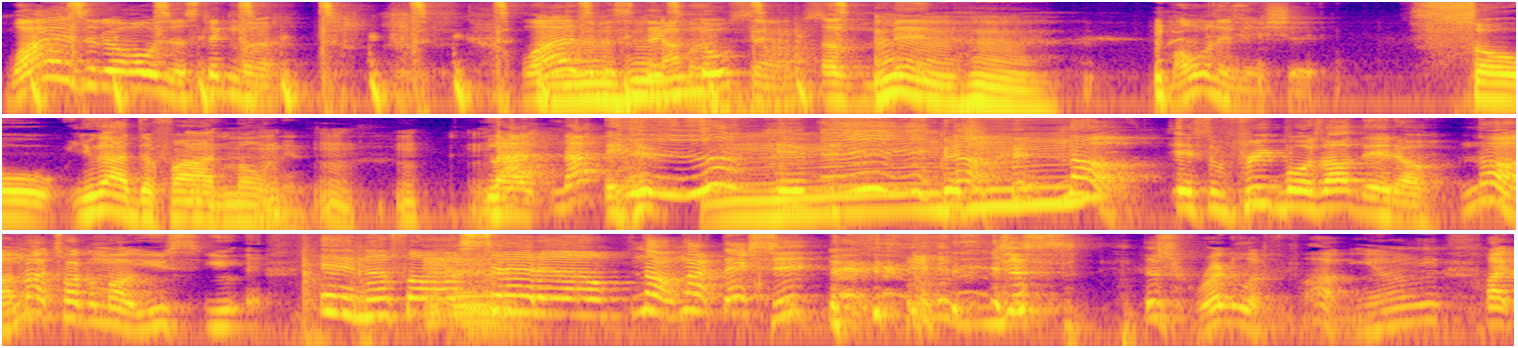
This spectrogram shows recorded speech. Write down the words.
Why is it always a stigma? Why is it a mm-hmm. stigma those of men mm-hmm. moaning and shit? So you gotta define moaning. Not not. Because no, it's some freak boys out there though. no, I'm not talking about you. You in the falsetto. No, not that shit. just just regular fuck. You know what I mean? Like,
